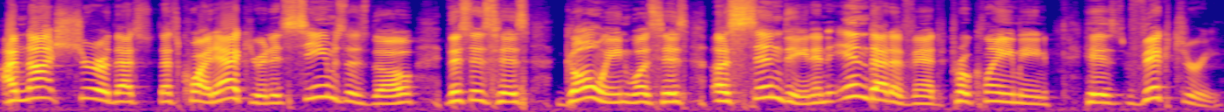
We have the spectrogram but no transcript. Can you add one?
I'm not sure that's, that's quite accurate. It seems as though this is his going, was his ascending, and in that event, proclaiming his victory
